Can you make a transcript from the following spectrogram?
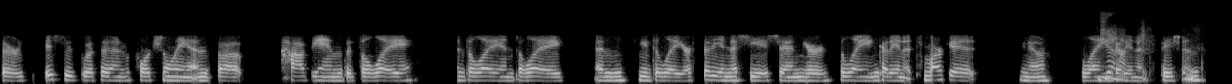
there's issues with it unfortunately ends up having the delay and delay and delay and you delay your study initiation you're delaying getting it to market you know delaying yeah. getting it to patients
